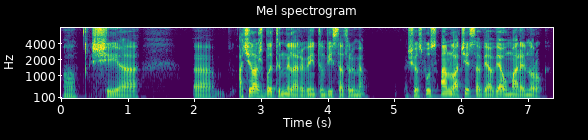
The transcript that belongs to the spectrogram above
Oh. Și uh, uh, același bătrânel a revenit în vis tatălui meu. Și a spus, anul acesta vei avea un mare noroc.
